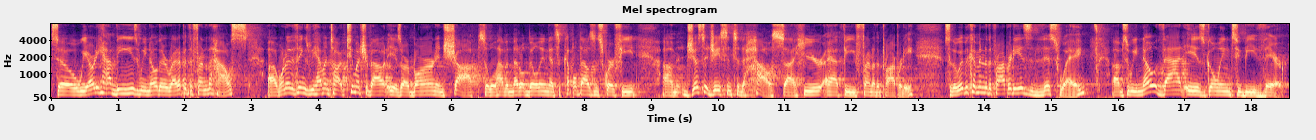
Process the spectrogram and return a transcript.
So we already have these. We know they're right up at the front of the house. Uh, one of the things we haven't talked too much about is our barn and shop. So we'll have a metal building that's a couple thousand square feet um, just adjacent to the house uh, here at the front of the property. So the way we come into the property is this way. Um, so we know that is going to be there.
